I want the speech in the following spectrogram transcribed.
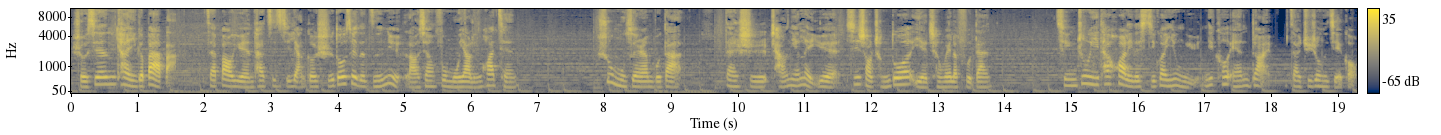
首先看一个爸爸在抱怨他自己两个十多岁的子女老向父母要零花钱，数目虽然不大，但是长年累月积少成多也成为了负担。请注意他话里的习惯用语 nickel and dime 在句中的结构。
